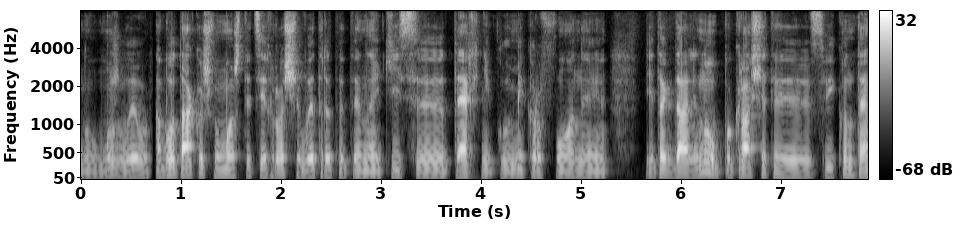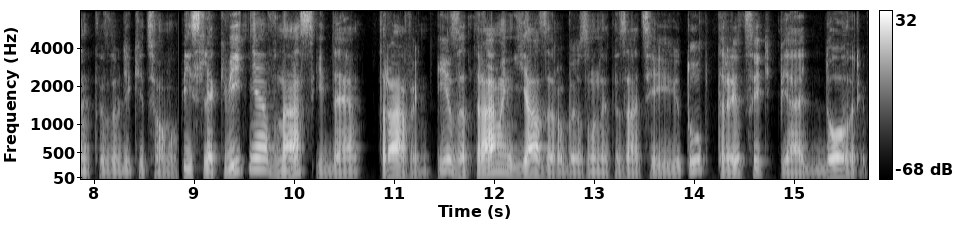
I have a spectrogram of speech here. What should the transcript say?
ну, можливо. Або також ви можете ці гроші витратити на якісь е, техніку, мікрофони і так далі. Ну, покращити свій контент завдяки цьому. Після квітня в нас іде травень. І за травень я заробив з монетизації YouTube 35 доларів.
